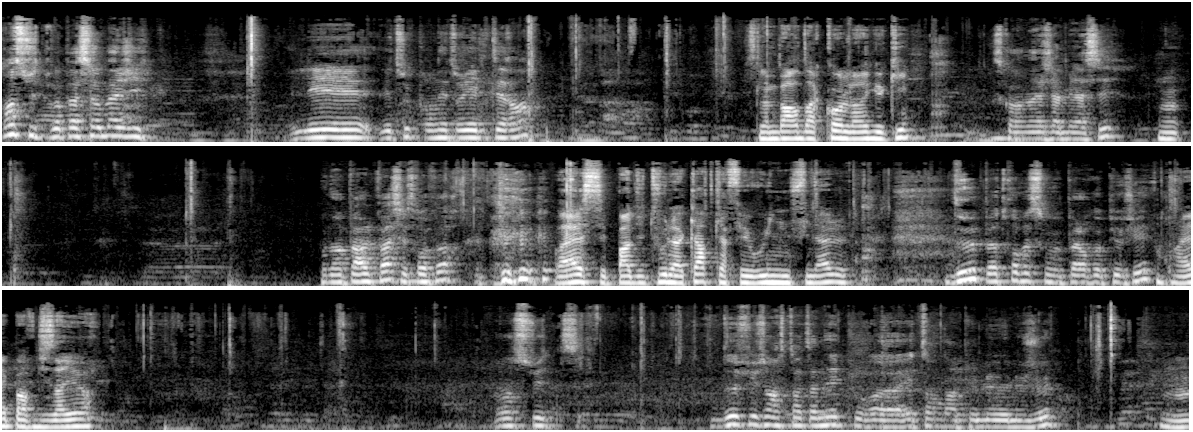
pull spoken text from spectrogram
Ensuite, on va passer aux magies. Les, les trucs pour nettoyer le terrain, Slumber Dark Hole Reguki. parce qu'on en a jamais assez. Mm. On n'en parle pas, c'est trop fort. Ouais, c'est pas du tout la carte qui a fait win une finale. Deux, pas trois parce qu'on veut pas le repiocher. Ouais, Path Desire. Ensuite, deux fusions instantanées pour euh, étendre un peu le, le jeu. Mm.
